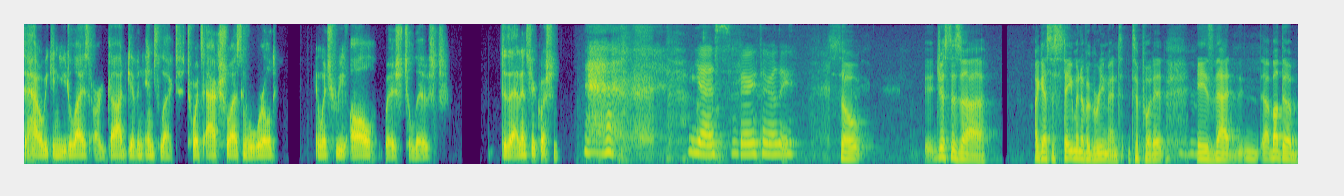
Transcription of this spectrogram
to how we can utilize our God given intellect towards actualizing a world in which we all wish to live. Did that answer your question? yes, very thoroughly. So, just as a, I guess, a statement of agreement to put it, mm-hmm. is that about the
